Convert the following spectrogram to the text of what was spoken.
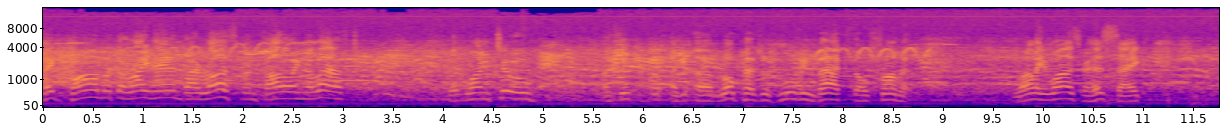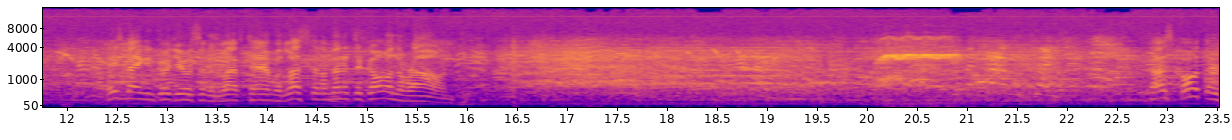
Big bomb with the right hand by Rossman following the left. Good one, two. I think uh, uh, Lopez was moving back, though, from it. Well, he was for his sake. He's making good use of his left hand with less than a minute to go in the round. Lopez. Both are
